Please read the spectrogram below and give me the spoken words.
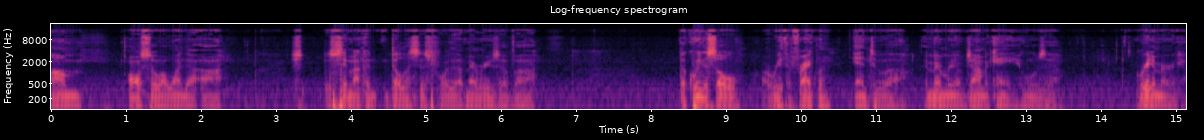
Um, also, I wanted to uh, send my condolences for the memories of uh, the Queen of Soul, Aretha Franklin, and to uh, the memory of John McCain, who was a great American.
